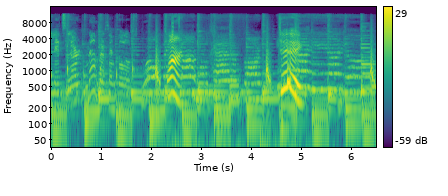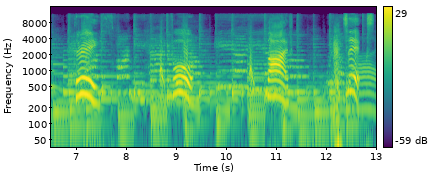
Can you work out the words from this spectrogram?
Let's learn numbers and colors. One, two, three, four, five, six.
